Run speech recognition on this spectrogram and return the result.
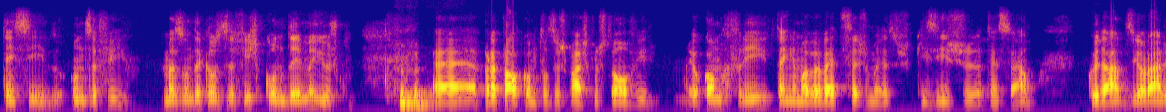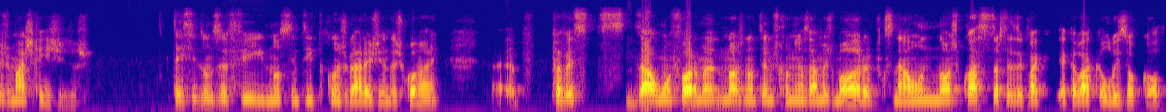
tem sido um desafio, mas um daqueles desafios com D maiúsculo, eh, para tal como todos os pais que me estão a ouvir. Eu, como referi, tenho uma bebé de seis meses que exige atenção, cuidados e horários mais rígidos. Tem sido um desafio no sentido de conjugar agendas com a mãe, para ver se, se, de alguma forma nós não temos reuniões à mesma hora, porque senão um de nós quase certeza que vai acabar com a Luísa ao colo.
